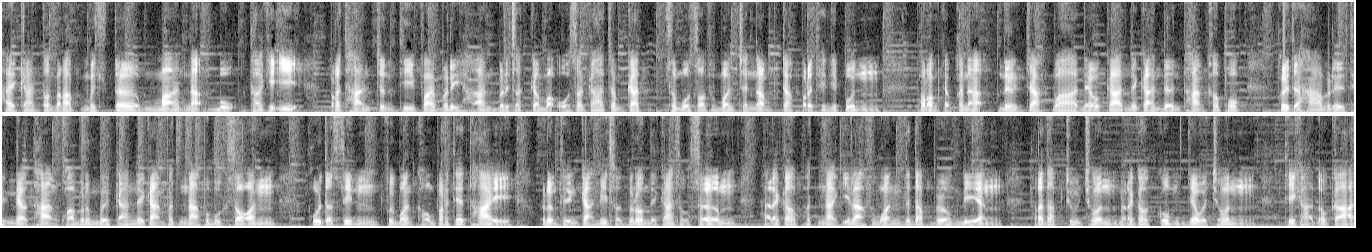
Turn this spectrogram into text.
ให้การต้อนรับมิสเตอร์มานะบุทาเคอิประธานเจ้าหน้าที่ฝ่ายบริหารบริษัทกัมบะโอซาก้าจำกัดสโมสรฟุตบอลชั้นนำจากประเทศญี่ปุ่น พร้อมกับคณะเนื่องจากว่าในโอกาสในการเดินทางเข้าพบ พื่อจะหาบรือถึงแนวทางความร่วมมือกันในการพัฒนาผู้ฝึกสอน ผู้ตัดสินฟุตบอลของประเทศไทย รวมถึงการมีส่วนร่วมในการส่งเสริม และก็พัฒนากีฬาฟุตบอลระดับโรงเรียน ระดับชุมชน และก็กลุ่มเยาวชน ที่ขาดโอกาส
